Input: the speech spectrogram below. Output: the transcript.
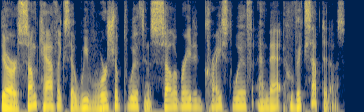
There are some Catholics that we've worshipped with and celebrated Christ with, and that who've accepted us.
